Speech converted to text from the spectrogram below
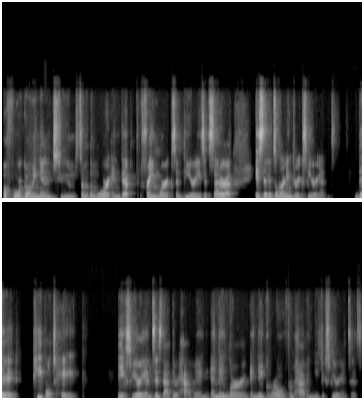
before going into some of the more in depth frameworks and theories, et cetera, is that it's learning through experience. That people take the experiences that they're having and they learn and they grow from having these experiences.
